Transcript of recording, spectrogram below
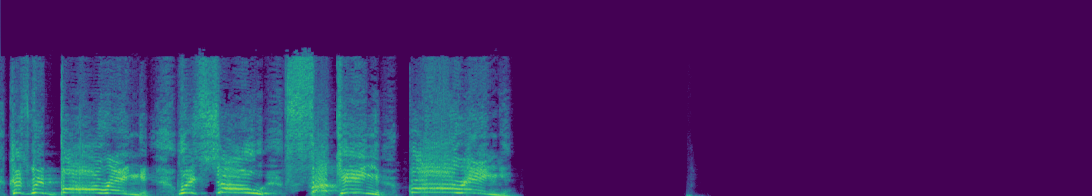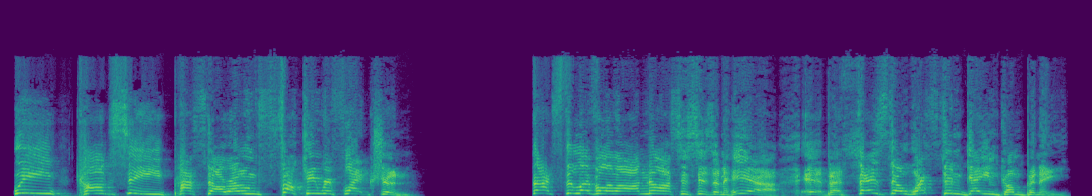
Because we're boring! We're so fucking boring! We can't see past our own fucking reflection! That's the level of our narcissism here at Bethesda Western Game Company!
